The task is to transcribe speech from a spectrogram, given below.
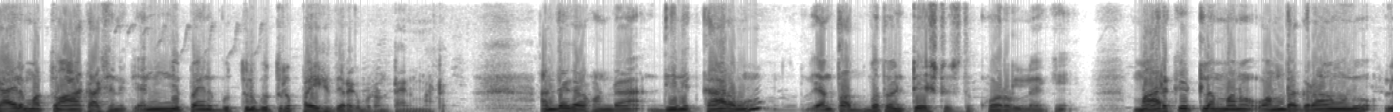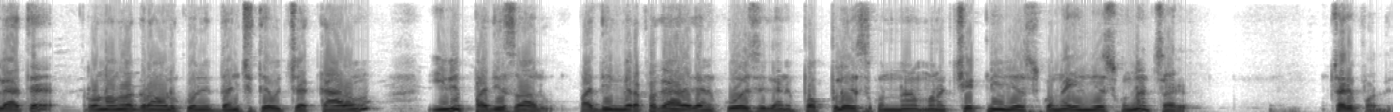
కాయలు మొత్తం ఆకాశానికి అన్ని పైన గుత్తులు గుత్తులు పైకి తిరగబడి ఉంటాయి అన్నమాట. అంతేకాకుండా దీనికి కారం ఎంత అద్భుతమైన టేస్ట్ వస్తుంది కూరల్లోకి. మార్కెట్లో మనం వంద గ్రాములు లేకపోతే రెండు వందల గ్రాములు కొని దంచితే వచ్చే కారం ఇవి పదిసార్లు పది మిరపకాయలు కానీ కోసి కానీ పప్పులు వేసుకున్నా మనం చట్నీ చేసుకున్నా ఏం చేసుకున్నా సరే. సరిపోద్ది.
